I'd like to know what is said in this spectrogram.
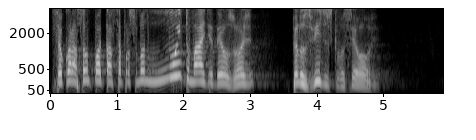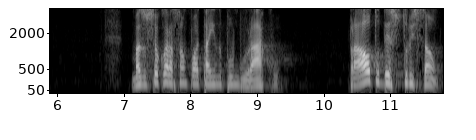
Seu coração pode estar se aproximando muito mais de Deus hoje, pelos vídeos que você ouve. Mas o seu coração pode estar indo para um buraco, para autodestruição,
